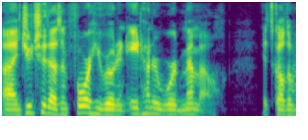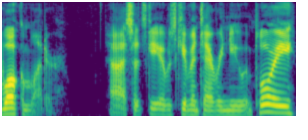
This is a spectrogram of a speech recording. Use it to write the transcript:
Uh, in June 2004, he wrote an 800 word memo. It's called a welcome letter. Uh, so it was given to every new employee,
